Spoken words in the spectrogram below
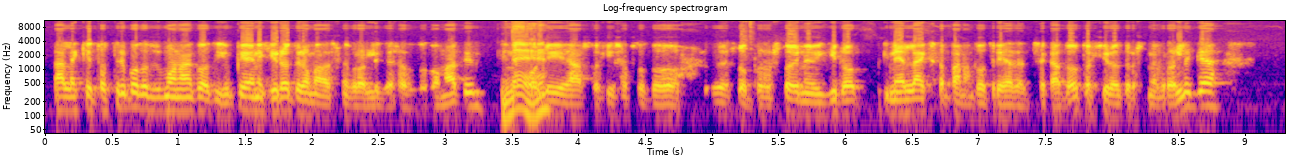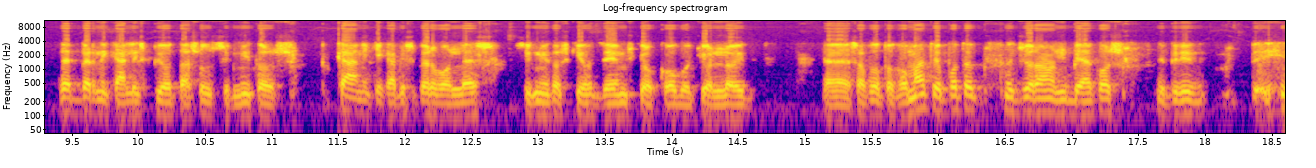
αλλά και το τρίποντο της Μονακός, η οποία είναι η χειρότερη ομάδα στην Ευρωλίγκας σε αυτό το κομμάτι. Ναι. Είναι πολύ άστοχη σε αυτό το, στο ποσοστό, είναι, γύρω, είναι ελάχιστα πάνω από το 30%, το χειρότερο στην Ευρωλίγκα δεν παίρνει καλής ποιότητας σουτς συνήθως, κάνει και κάποιες υπερβολές, συνήθως και ο James και ο Κόμπο και ο Lloyd ε, σε αυτό το κομμάτι, οπότε δεν ξέρω αν ο Ολυμπιακός, επειδή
